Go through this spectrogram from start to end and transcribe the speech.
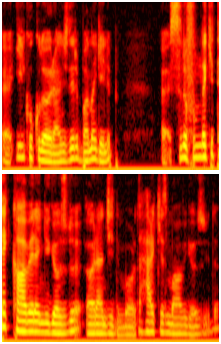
e, ilkokul öğrencileri bana gelip e, sınıfımdaki tek kahverengi gözlü öğrenciydim bu arada. Herkes mavi gözlüydü.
